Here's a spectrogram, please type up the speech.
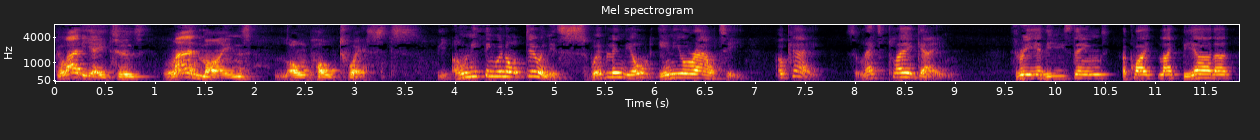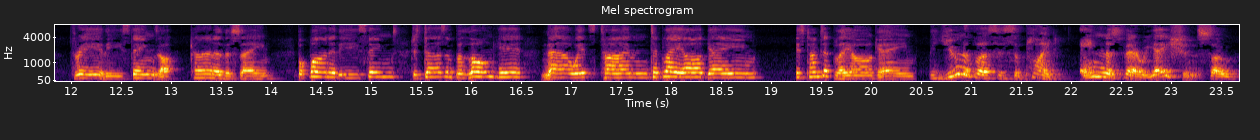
gladiators, landmines, long pole twists. The only thing we're not doing is swiveling the old innie or outie. Okay, so let's play a game. Three of these things are quite like the other. Three of these things are kind of the same. But one of these things just doesn't belong here. Now it's time to play our game. It's time to play our game. The universe has supplied endless variations, so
